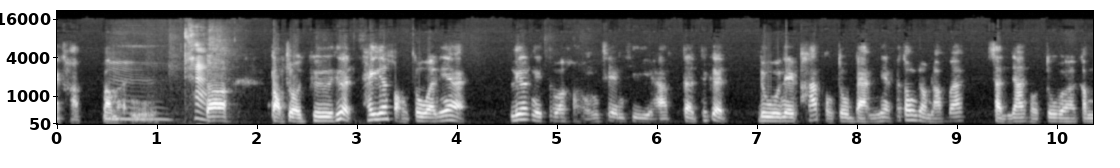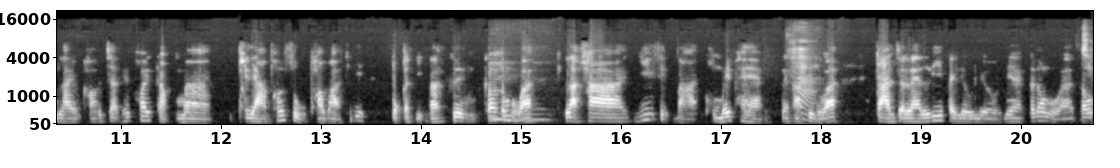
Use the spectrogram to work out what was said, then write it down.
นะครับ ประมาณนี้ก็ตอบโจทย์คือถ้าเกิดให้เลือกสองตัวเนี่ย เลือกในตัวของ GMT ครับ แต่ถ้าเกิดดูในภาพของตัวแบมเนี่ยก็ต้องยอมรับว่าสัญญาณของตัวกำไรของเขาจะค่อยๆกลับมาพยายามเข้าสู่ภาวะที่ปกติมากขึ้น ก็ต้องบอกว่าราคา 20 บาทคงไม่แพงนะครับถือว่า การจะแลนลี่ไปเร็วๆเนี่ยก็ต้องบอกว่าต้อง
